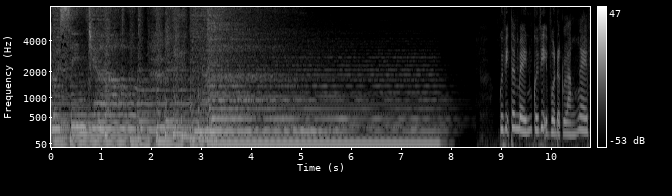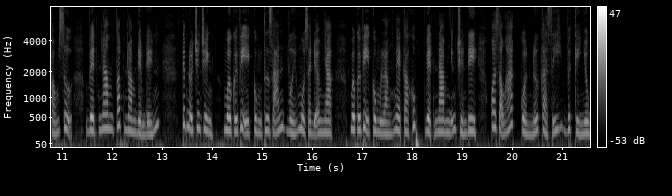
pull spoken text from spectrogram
tôi xin chào Việt Nam. Quý vị thân mến, quý vị vừa được lắng nghe phóng sự Việt Nam top 5 điểm đến. Tiếp nối chương trình, mời quý vị cùng thư giãn với một giai điệu âm nhạc. Mời quý vị cùng lắng nghe ca khúc Việt Nam những chuyến đi qua giọng hát của nữ ca sĩ Vicky Nhung.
